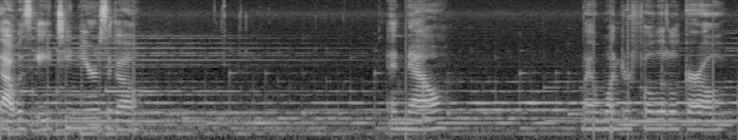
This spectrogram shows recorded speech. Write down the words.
That was 18 years ago. And now, my wonderful little girl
